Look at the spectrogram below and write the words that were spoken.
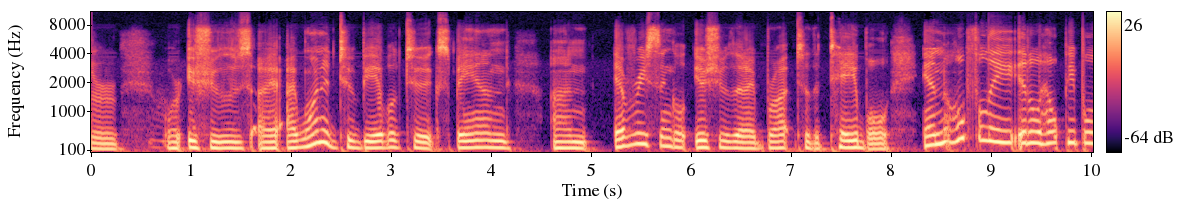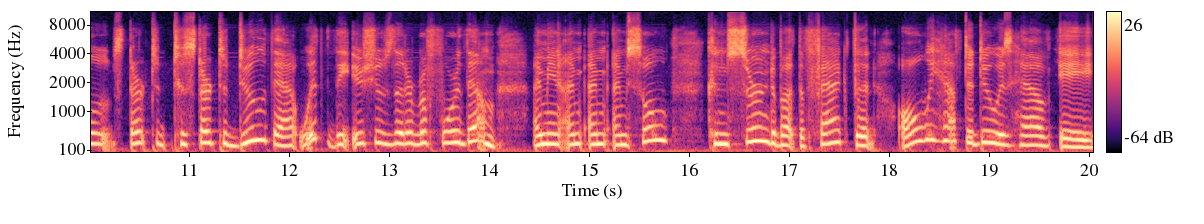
or or issues. I, I wanted to be able to expand on every single issue that I brought to the table. And hopefully it'll help people start to, to start to do that with the issues that are before them. I mean, I'm I'm I'm so concerned about the fact that all we have to do is have a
